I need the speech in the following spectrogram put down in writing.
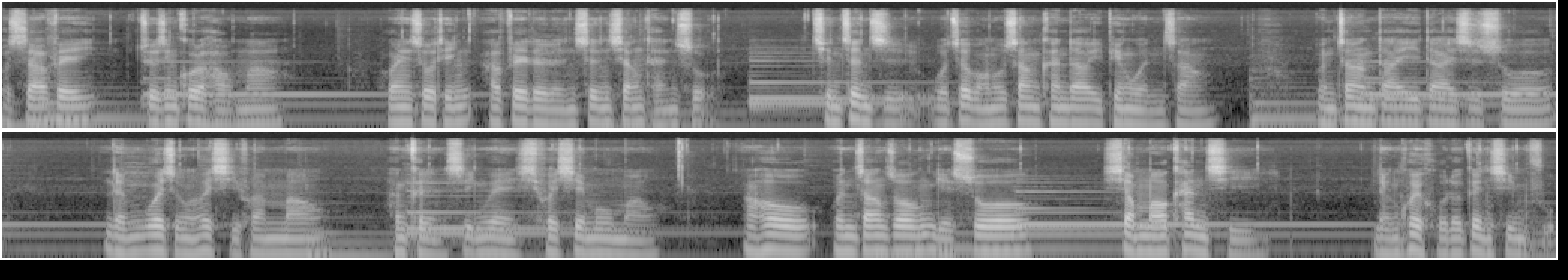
我是阿飞，最近过得好吗？欢迎收听阿飞的人生相谈所。前阵子我在网络上看到一篇文章，文章的大意大概是说，人为什么会喜欢猫，很可能是因为会羡慕猫。然后文章中也说，像猫看起，人会活得更幸福。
